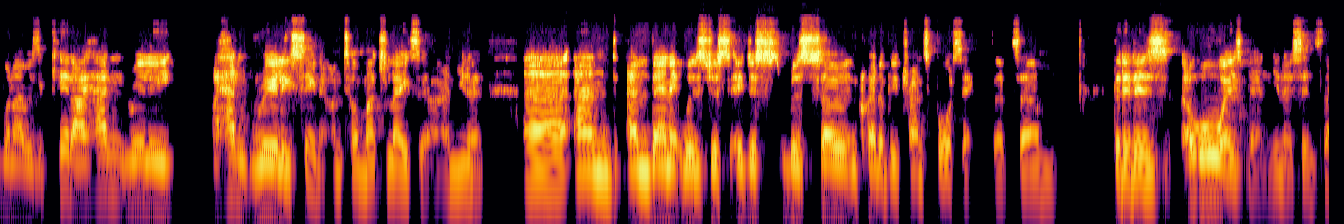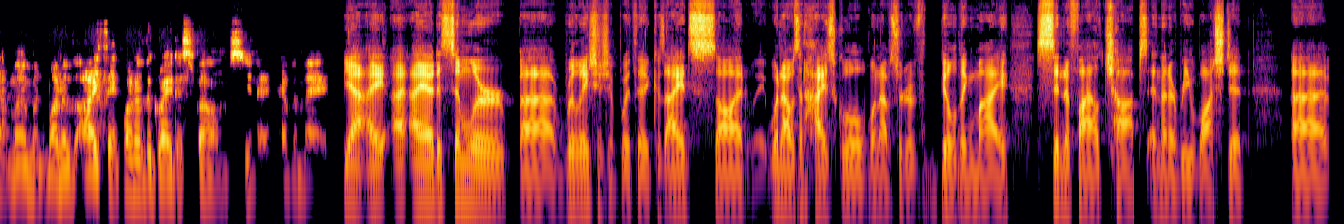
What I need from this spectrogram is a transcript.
when I was a kid, I hadn't really, I hadn't really seen it until much later, and you know, uh, and and then it was just, it just was so incredibly transporting that um, that it has always been, you know, since that moment, one of I think one of the greatest films you know ever made. Yeah, I I had a similar uh, relationship with it because I had saw it when I was in high school when I was sort of building my cinephile chops, and then I rewatched it. Uh,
